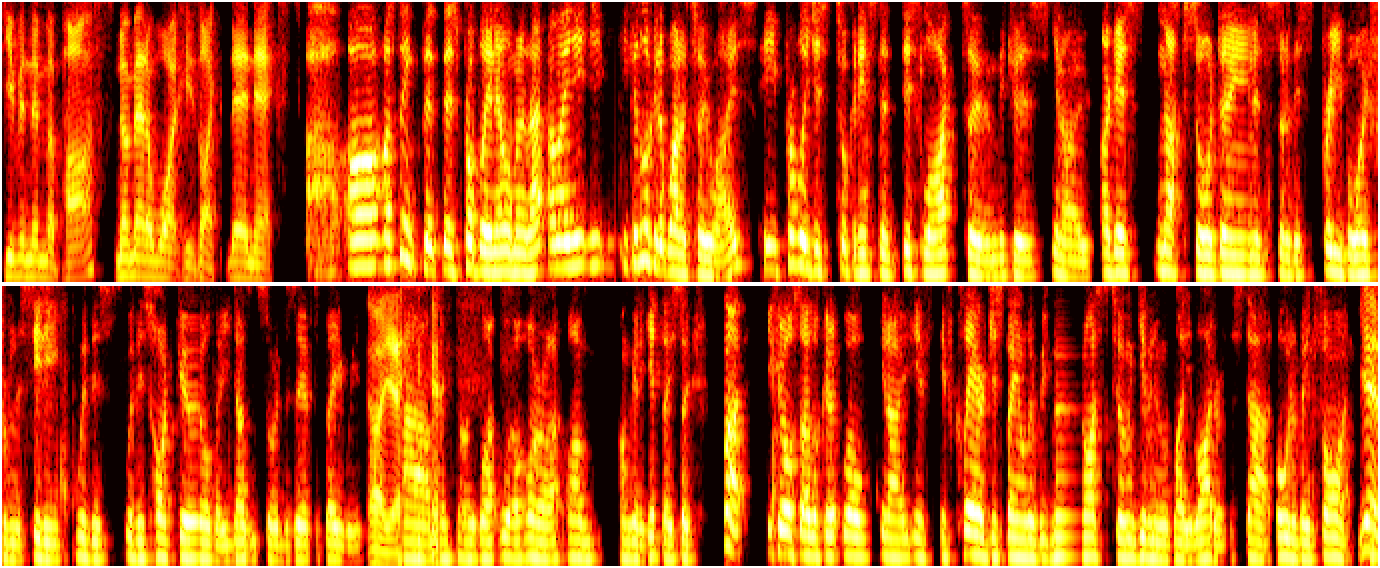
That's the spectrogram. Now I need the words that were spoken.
given them a pass, no matter what? He's like, they're next. Uh, I think that there's probably an element of that. I mean, you, you- can look at it one or two ways. He probably just took an instant dislike to them because, you know, I guess Nuck saw Dean as sort of this pretty boy from the city with this with this hot girl that he doesn't sort of deserve to be with. Oh yeah. Um, and so he's like, well, all right, I'm I'm going to get those two. But you could also look at it, well, you know, if, if Claire had just been a little bit nice to him and given him a bloody lighter at the start, all would have been fine. yeah, But,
